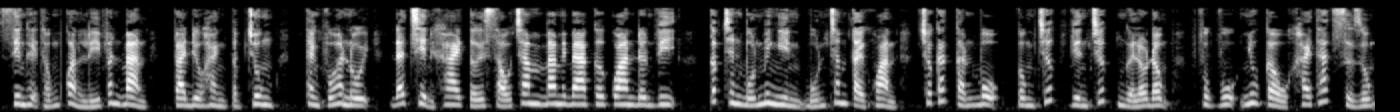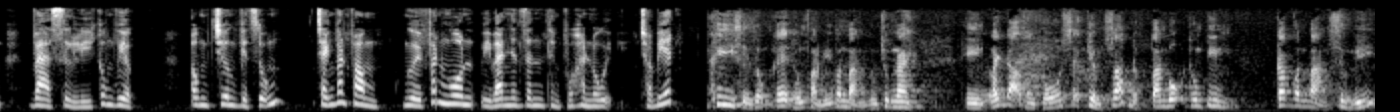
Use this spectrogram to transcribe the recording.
Riêng hệ thống quản lý văn bản và điều hành tập trung, thành phố Hà Nội đã triển khai tới 633 cơ quan đơn vị, cấp trên 40.400 tài khoản cho các cán bộ, công chức, viên chức, người lao động phục vụ nhu cầu khai thác sử dụng và xử lý công việc. Ông Trương Việt Dũng, tránh văn phòng, người phát ngôn Ủy ban nhân dân thành phố Hà Nội cho biết. Khi sử dụng cái hệ thống quản lý văn bản dùng chung này thì lãnh đạo thành phố sẽ kiểm soát được toàn bộ thông tin các văn bản xử lý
